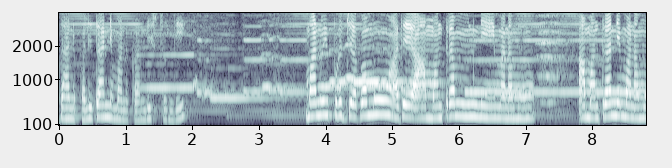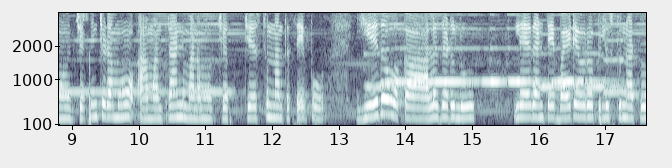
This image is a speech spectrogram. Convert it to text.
దాని ఫలితాన్ని మనకు అందిస్తుంది. మనం ఇప్పుడు జపము అదే ఆ మంత్రాన్ని మనము ఆ మంత్రాన్ని మనము జపించడము ఆ మంత్రాన్ని మనము చెప్ చేస్తున్నంతసేపు ఏదో ఒక అలజడులు లేదంటే బయట ఎవరో పిలుస్తున్నట్టు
